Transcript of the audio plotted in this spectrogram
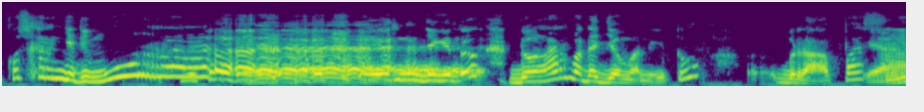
Kok sekarang jadi murah? Yang gitu, dolar pada zaman itu berapa Ya. sih?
